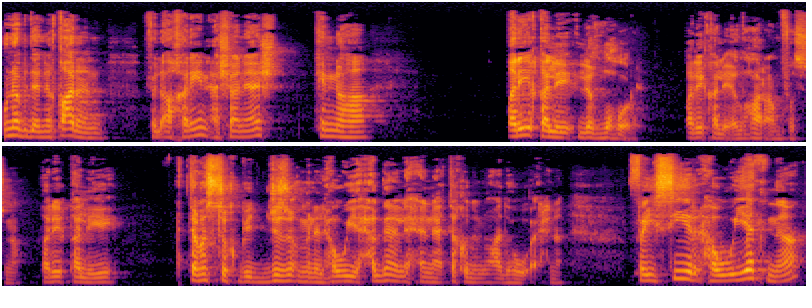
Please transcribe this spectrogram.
ونبدأ نقارن في الآخرين عشان إيش؟ كأنها طريقة للظهور طريقة لإظهار أنفسنا طريقة للتمسك بجزء من الهوية حقنا اللي إحنا نعتقد إنه هذا هو إحنا. فيصير هويتنا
